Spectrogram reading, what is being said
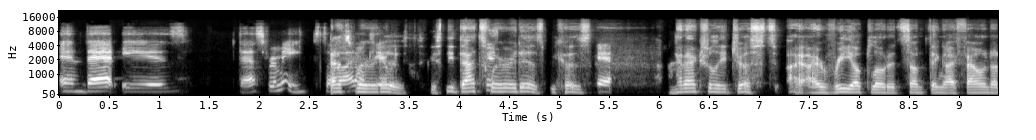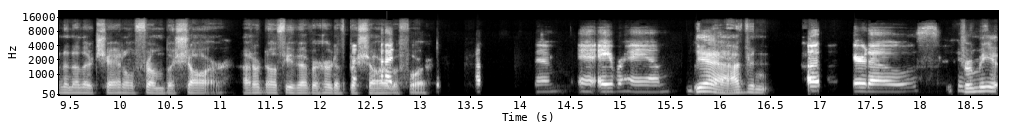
And that is that's for me. So that's where it is. You see, that's where it is because yeah. I had actually just I, I re-uploaded something I found on another channel from Bashar. I don't know if you've ever heard of Bashar before. And Abraham. Yeah, I've been weirdos. for me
